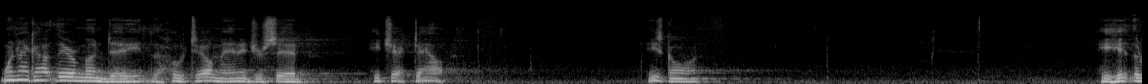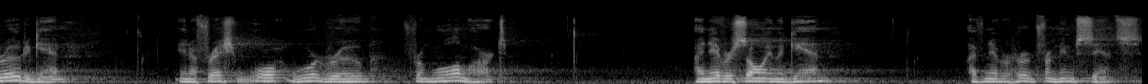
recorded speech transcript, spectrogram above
When I got there Monday, the hotel manager said he checked out. He's gone. He hit the road again in a fresh wardrobe from Walmart. I never saw him again. I've never heard from him since.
